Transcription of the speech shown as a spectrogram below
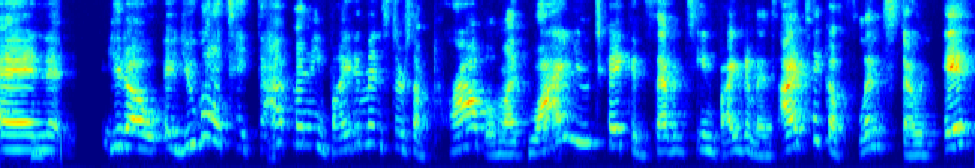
And you know, you got to take that many vitamins. There's a problem. Like, why are you taking 17 vitamins? I take a Flintstone if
